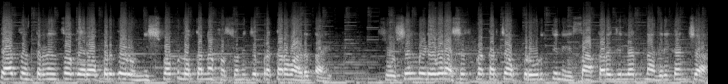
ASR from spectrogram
त्या तंत्रज्ञानाचा गैरवापर करून निष्पाप लोकांना फसवण्याचे प्रकार वाढत आहेत. सोशल मीडियावर अशाच प्रकारच्या प्रवृत्तीने सातारा जिल्ह्यात नागरिकांच्या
